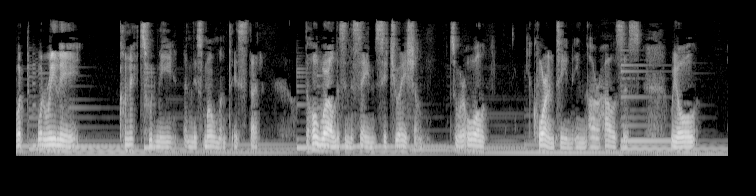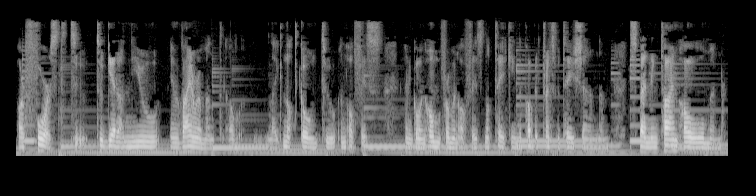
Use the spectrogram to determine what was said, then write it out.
what what really connects with me in this moment is that the whole world is in the same situation. So we're all quarantined in our houses. We all are forced to to get a new environment of like not going to an office and going home from an office, not taking the public transportation and spending time home and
